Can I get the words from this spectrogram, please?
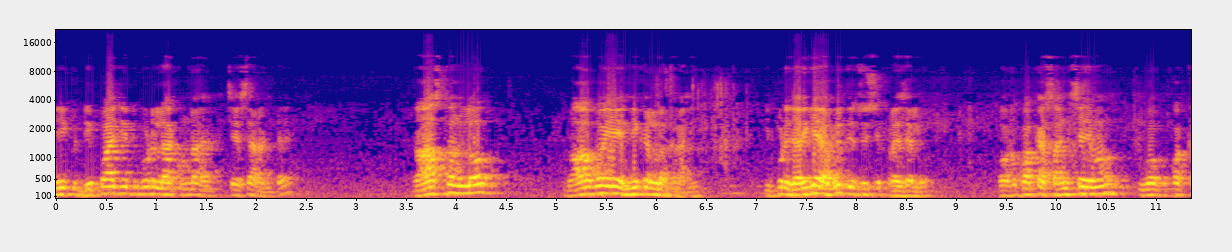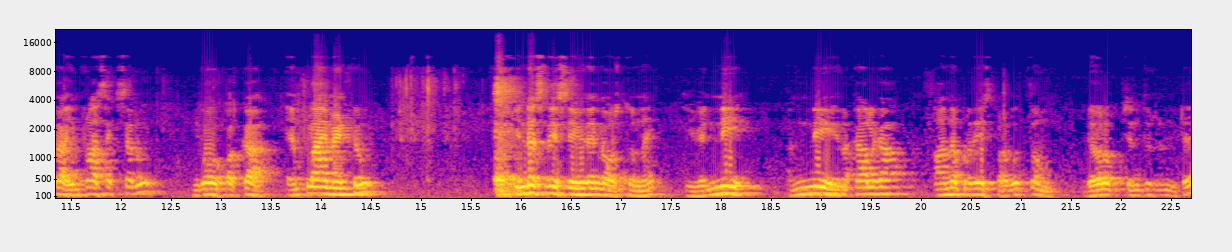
నీకు డిపాజిట్ కూడా లేకుండా చేశారంటే రాష్ట్రంలో రాబోయే ఎన్నికల్లో కానీ ఇప్పుడు జరిగే అభివృద్ధి చూసి ప్రజలు ఒక పక్క సంక్షేమం ఇంకొక పక్క ఇన్ఫ్రాస్ట్రక్చరు ఇంకొక పక్క ఎంప్లాయ్మెంటు ఇండస్ట్రీస్ ఏ విధంగా వస్తున్నాయి ఇవన్నీ అన్ని రకాలుగా ఆంధ్రప్రదేశ్ ప్రభుత్వం డెవలప్ చెందుతుంటే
